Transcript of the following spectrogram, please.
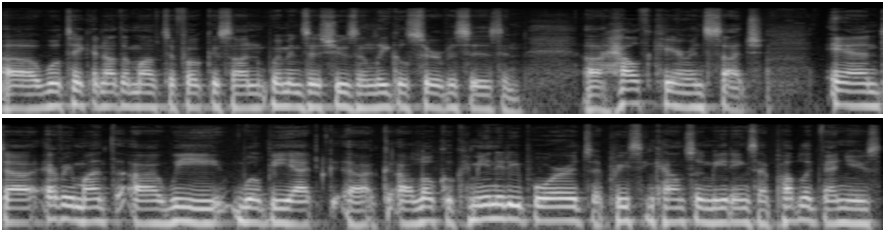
Uh, we'll take another month to focus on women's issues and legal services and uh, health care and such. And uh, every month uh, we will be at uh, local community boards, at precinct council meetings, at public venues,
